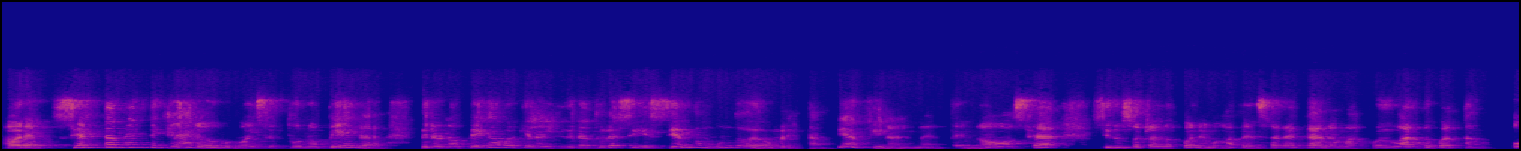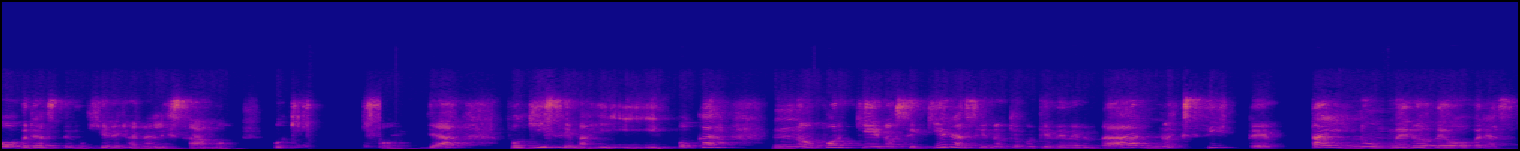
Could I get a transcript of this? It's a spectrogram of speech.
Ahora, ciertamente, claro, como dices tú, no pega, pero no pega porque la literatura sigue siendo un mundo de hombres también, finalmente, ¿no? O sea, si nosotros nos ponemos a pensar acá nomás, Eduardo, ¿cuántas obras de mujeres analizamos? ¿ya? Poquísimas y, pocas, no porque no se quiera, sino que porque de verdad no existe tal número de obras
